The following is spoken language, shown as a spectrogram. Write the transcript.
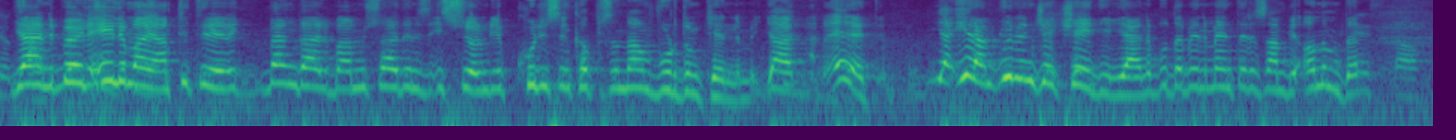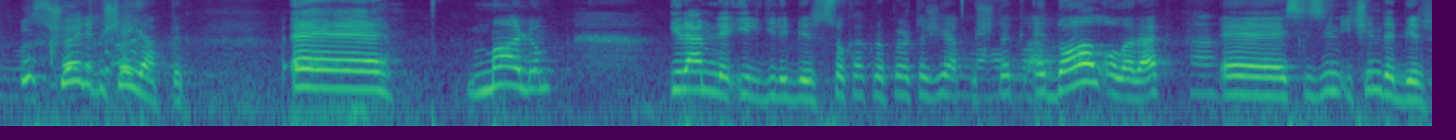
çok yani böyle elim ayağım titreyerek ben galiba müsaadenizi istiyorum deyip kulisin kapısından vurdum kendimi. Ya evet ya İrem gülünecek şey değil yani bu da benim enteresan bir anımdı. Estağfurullah. Biz şöyle bir şey yaptık. Ee, malum İrem'le ilgili bir sokak röportajı yapmıştık. E, doğal olarak e, sizin için de bir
